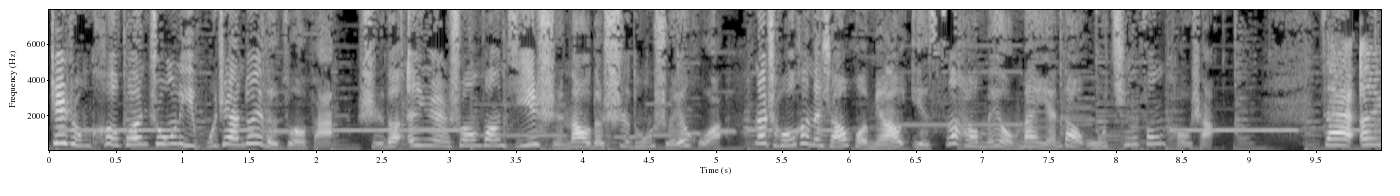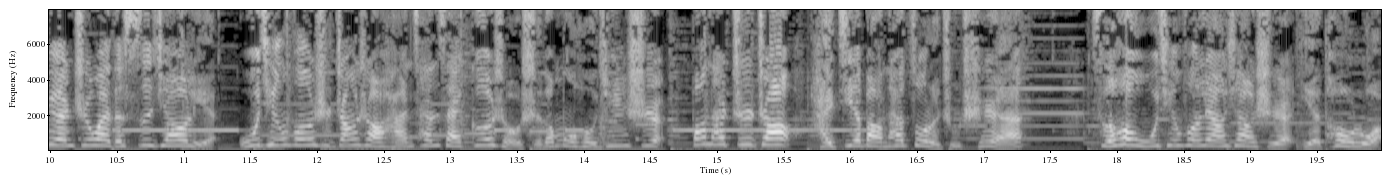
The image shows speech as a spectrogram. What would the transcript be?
这种客观中立不站队的做法，使得恩怨双方即使闹得势同水火，那仇恨的小火苗也丝毫没有蔓延到吴青峰头上。在恩怨之外的私交里，吴青峰是张韶涵参赛歌手时的幕后军师，帮他支招，还接棒他做了主持人。此后，吴青峰亮相时也透露，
